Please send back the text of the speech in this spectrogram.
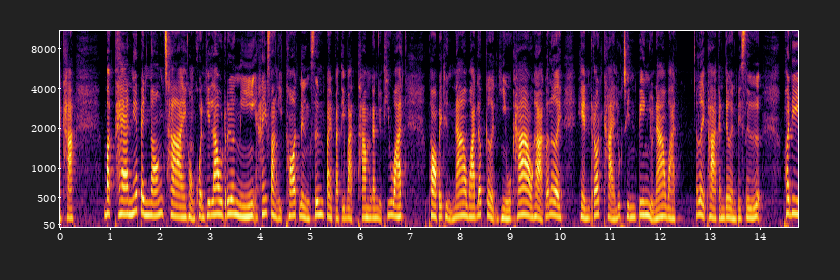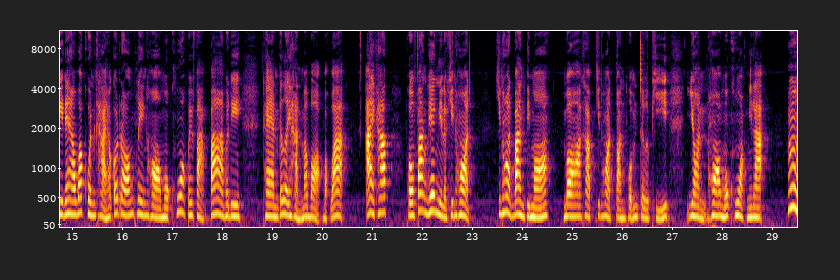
นะคะ บักแทนเนี่ยเป็นน้องชายของคนที่เล่าเรื่องนี้ให้ฟังอีกทอดหนึ่งซึ่งไปปฏิบัติธรรมกันอยู่ที่วัด พอไปถึงหน้าวัดแล้วเกิดหิวข้าวค่ะ ก็เลยเห็นรถขายลูกชิ้นปิ้งอยู่หน้าวัด ก็เลยพากันเดินไปซื้อ พอดีนะคะว่าคนขายเขาก็ร้องเพลงห่อหมกฮวกไปฝากป้า พอดี แทนก็เลยหันมาบอกบอกว่าไอ้ครับ ผมฟังเพลงนี่แล้วคิดฮอด คิดฮอดบ้านติมอบอครับ คิดฮอดตอนผมเจอผีหย่อนห่อหมกฮวกนี่ละฮึม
